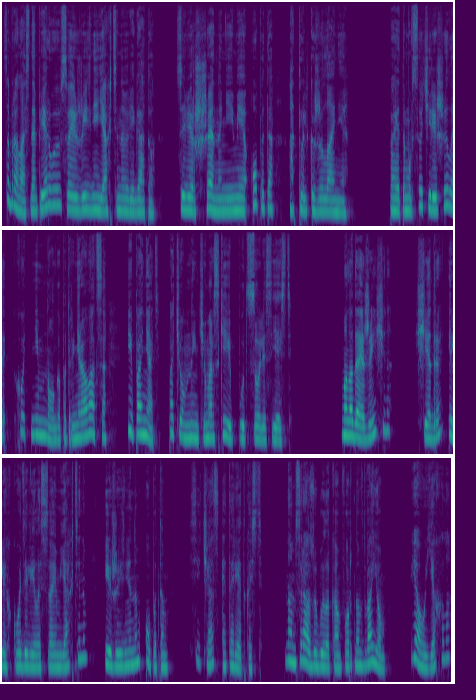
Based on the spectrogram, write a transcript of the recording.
собралась на первую в своей жизни яхтенную регату, совершенно не имея опыта, а только желания. Поэтому в Сочи решила хоть немного потренироваться и понять, почем нынче морские пуд соли съесть. Молодая женщина, щедро и легко делилась своим яхтенным и жизненным опытом. Сейчас это редкость. Нам сразу было комфортно вдвоем. Я уехала,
